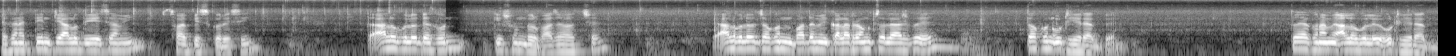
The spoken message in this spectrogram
এখানে তিনটি আলু দিয়েছি আমি, ছয় পিস করেছি। তা আলুগুলো দেখুন, কি সুন্দর ভাজা হচ্ছে। আলুগুলো যখন বাদামি কালার রং চলে আসবে, তখন উঠিয়ে রাখবেন। তো এখন আমি আলুগুলো উঠিয়ে রাখব।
